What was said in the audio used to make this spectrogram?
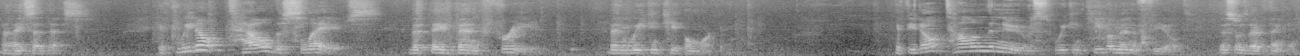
And they said this if we don't tell the slaves that they've been freed, then we can keep them working. If you don't tell them the news, we can keep them in the field. This was their thinking.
